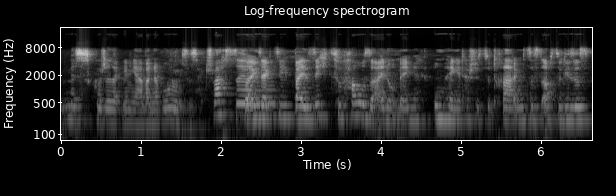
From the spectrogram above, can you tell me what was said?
Mrs. Coulter sagt ihm, ja, aber in der Wohnung ist das halt Schwachsinn. Vor allem sagt sie, bei sich zu Hause eine Umhänge Umhängetasche zu tragen. Das ist auch so dieses,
